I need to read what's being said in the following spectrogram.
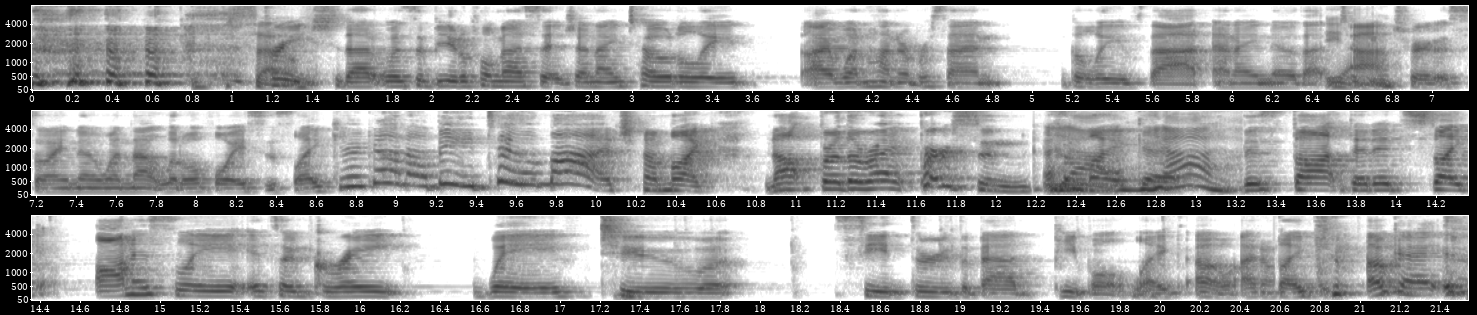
so. Preach. That was a beautiful message. And I totally totally, I 100% believe that and I know that to be true. So I know when that little voice is like, you're gonna be too much, I'm like, not for the right person. Yeah. like uh, yeah. this thought that it's like, honestly, it's a great way to seed through the bad people. Like, oh, I don't like, okay, if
